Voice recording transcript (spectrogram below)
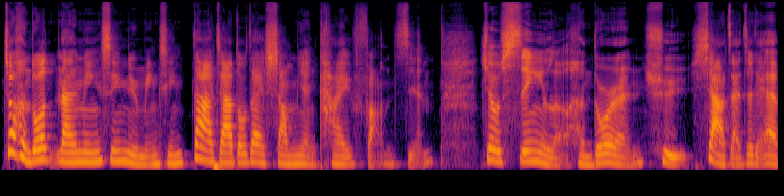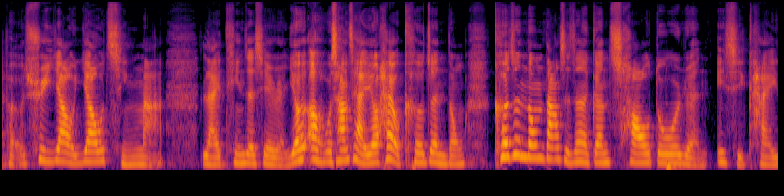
就很多男明星、女明星，大家都在上面开房间，就吸引了很多人去下载这个 app，去要邀请码来听这些人。有哦，我想起来有，还有柯震东，柯震东当时真的跟超多人一起开，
